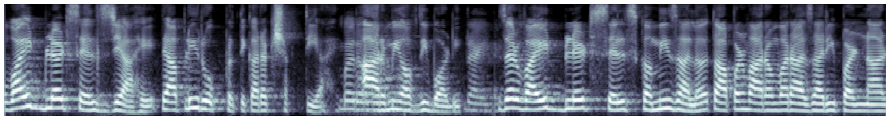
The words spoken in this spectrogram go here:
व्हाईट ब्लड सेल्स जे आहे ते आपली रोगप्रतिकारक शक्ती आहे. आर्मी ऑफ दी बॉडी जर व्हाईट ब्लड सेल्स कमी झालं तर आपण वारंवार आजारी पडणार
